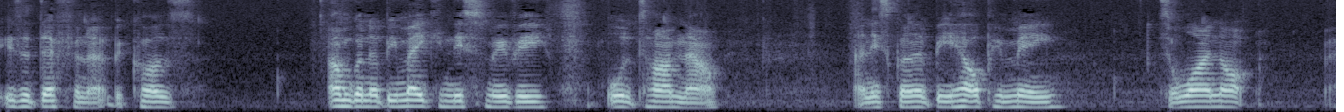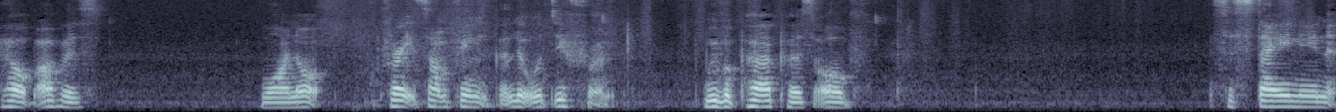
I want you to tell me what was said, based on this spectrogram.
is a definite because I'm going to be making this movie all the time now and it's going to be helping me. So why not help others? Why not create something a little different with a purpose of sustaining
